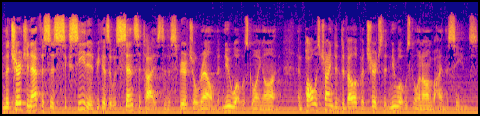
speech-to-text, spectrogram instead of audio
And the church in Ephesus succeeded because it was sensitized to the spiritual realm. It knew what was going on. And Paul was trying to develop a church that knew what was going on behind the scenes.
